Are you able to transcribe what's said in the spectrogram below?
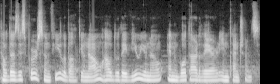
how does this person feel about you now? How do they view you now? And what are their intentions?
